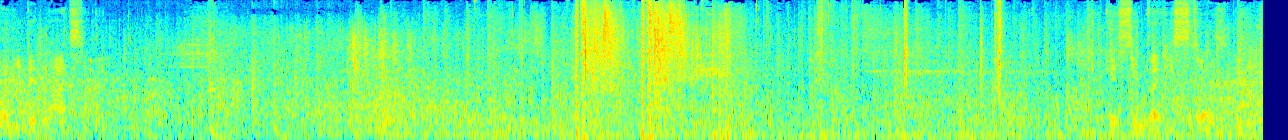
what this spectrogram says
what he did last time. Okay, seems like he's still down.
